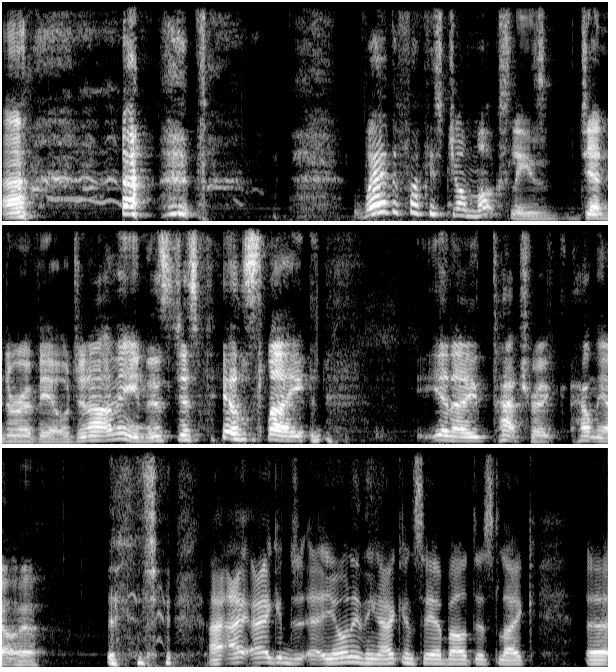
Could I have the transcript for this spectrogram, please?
Um, where the fuck is Jon Moxley's gender reveal? Do you know what I mean? This just feels like, you know, Patrick, help me out here. I, I, can. The only thing I can say about this, like, uh,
